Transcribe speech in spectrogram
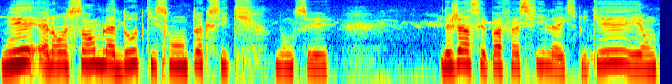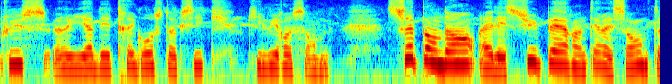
mais elle ressemble à d'autres qui sont toxiques. Donc c'est déjà c'est pas facile à expliquer et en plus euh, il y a des très grosses toxiques qui lui ressemblent. Cependant, elle est super intéressante.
